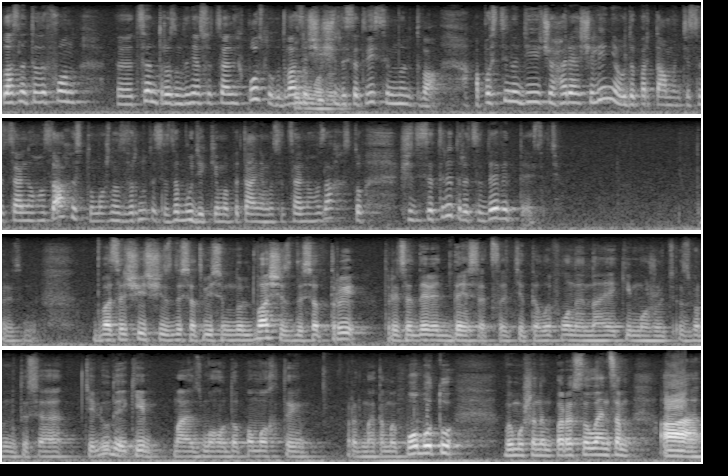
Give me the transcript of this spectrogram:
Власне, телефон е, центру з надання соціальних послуг 266802. А постійно діюча гаряча лінія у департаменті соціального захисту можна звернутися за будь-якими питаннями соціального захисту 63 39 10. 26 68 02 63 39 10. Це ті телефони, на які можуть звернутися ті люди, які мають змогу допомогти предметами побуту вимушеним переселенцям. А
